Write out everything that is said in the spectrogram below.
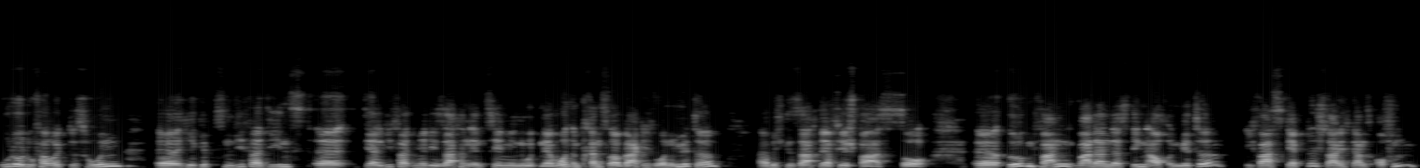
Udo, du verrücktes Huhn, äh, hier gibt's einen Lieferdienst, äh, der liefert mir die Sachen in zehn Minuten. Er wohnt im Prenzlauer Berg, ich wohne in Mitte. Habe ich gesagt, ja, viel Spaß. So, äh, irgendwann war dann das Ding auch in Mitte. Ich war skeptisch, sage ich ganz offen,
